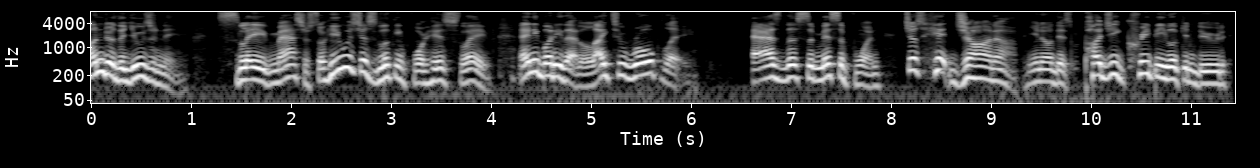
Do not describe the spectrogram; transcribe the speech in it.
under the username Slave Master. So he was just looking for his slave. Anybody that liked to roleplay as the submissive one, just hit John up. You know, this pudgy, creepy looking dude.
